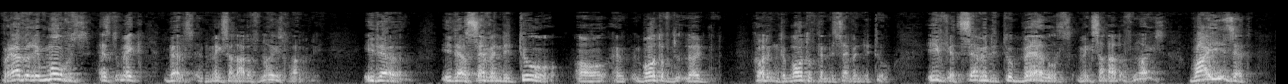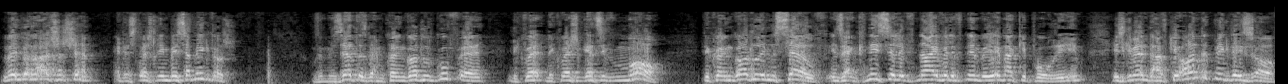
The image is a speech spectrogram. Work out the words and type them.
Wherever he moves, has to make bells. And it makes a lot of noise probably. Either either 72 or uh, both of the, according to both of them is 72. If it's 72 bells, it makes a lot of noise. Why is it? Lo berash Hashem, and especially in Beis HaMikdosh. ומזה das beim Kohen Gadol Gufe, the, que- the question gets even more. The Kohen Gadol himself, in sein Knisse לפני ולפנים ביום הכיפורים, is given דווקא on the big days of.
